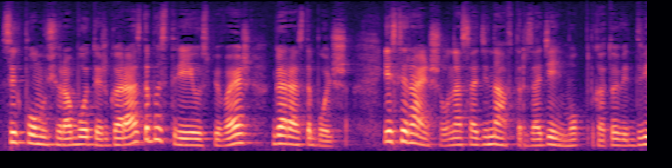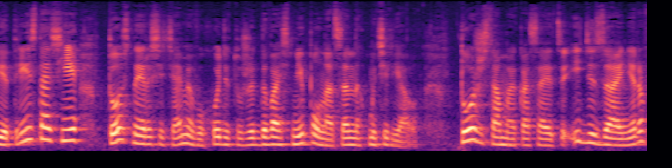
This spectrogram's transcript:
с их помощью работаешь гораздо быстрее и успеваешь гораздо больше. Если раньше у нас один автор за день мог подготовить 2-3 статьи, то с нейросетями выходит уже до 8 полноценных материалов. То же самое касается и дизайнеров.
